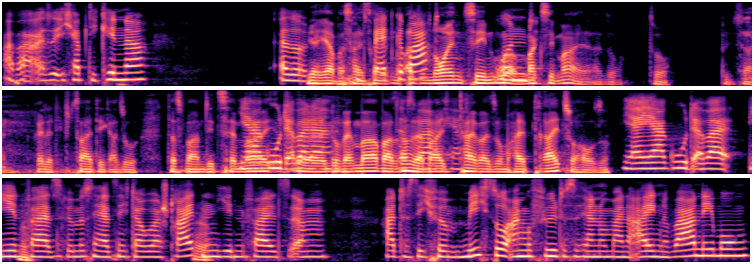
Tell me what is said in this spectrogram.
Aber also ich habe die Kinder also ja, ja, was heißt Bett gebracht. Also 9, 10 Uhr maximal, also so würde ich sagen, relativ zeitig. Also das war im Dezember, ja, gut, aber äh, November war es anders, da war ich ja. teilweise um halb drei zu Hause. Ja, ja, gut, aber jedenfalls, ja. wir müssen ja jetzt nicht darüber streiten, jedenfalls ähm, hat es sich für mich so angefühlt, das ist ja nur meine eigene Wahrnehmung,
